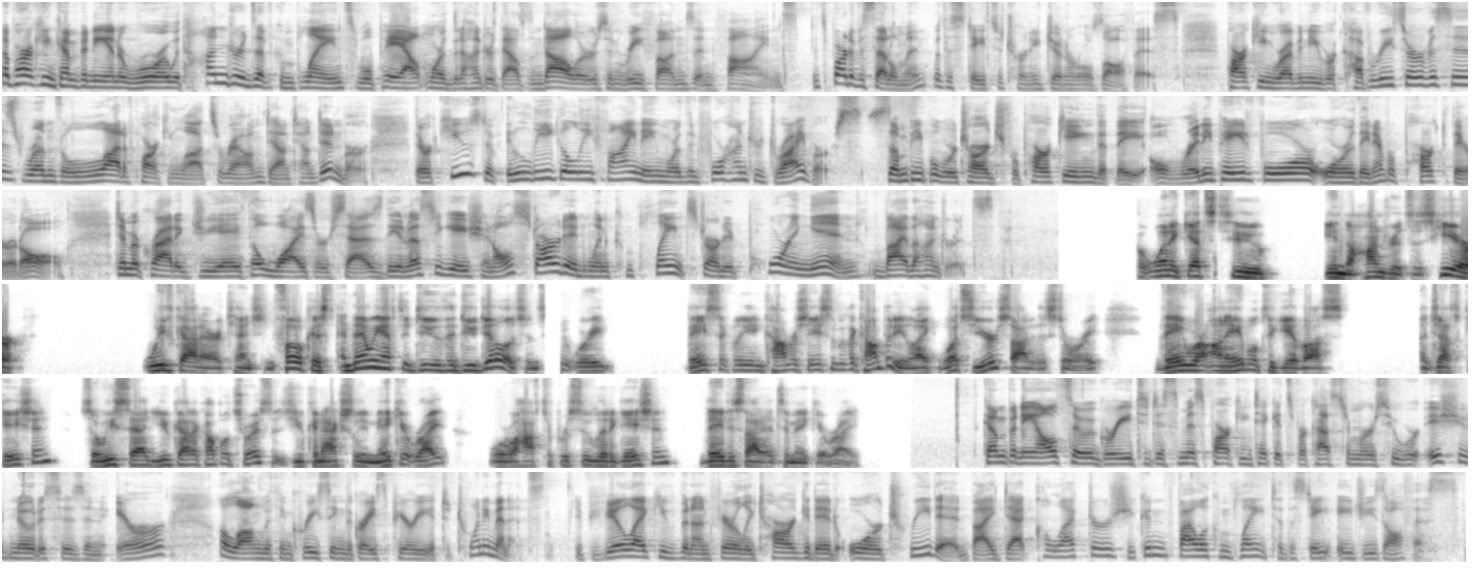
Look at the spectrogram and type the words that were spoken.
A parking company in Aurora with hundreds of complaints will pay out more than $100,000 in refunds and fines. It's part of a settlement with the state's attorney general's office. Parking Revenue Recovery Services runs a lot of parking lots around downtown Denver. They're accused of illegally fining more than 400 drivers. Some people were charged for parking that they already paid for or they never parked there at all. Democratic GA Phil Weiser says the investigation all started when complaints started pouring in by the hundreds. But when it gets to in the hundreds as here, we've got our attention focused. And then we have to do the due diligence where we basically in conversation with the company, like, what's your side of the story? They were unable to give us a justification. So we said, you've got a couple of choices. You can actually make it right, or we'll have to pursue litigation. They decided to make it right. The company also agreed to dismiss parking tickets for customers who were issued notices in error, along with increasing the grace period to 20 minutes. If you feel like you've been unfairly targeted or treated by debt collectors, you can file a complaint to the state AG's office.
